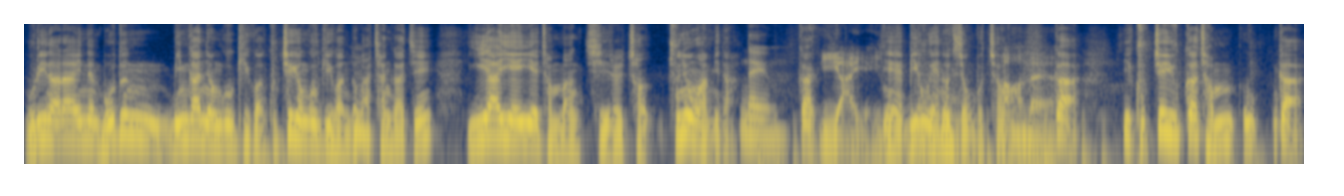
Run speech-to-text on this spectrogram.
우리나라에 있는 모든 민간 연구 기관, 국책 연구 기관도 음. 마찬가지 EIA의 전망치를 전- 준용합니다. 네. 그러니까 EIA. 예, 미국 에너지 정보청. 아, 네. 그러니까 이 국제 유가 점 그러니까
